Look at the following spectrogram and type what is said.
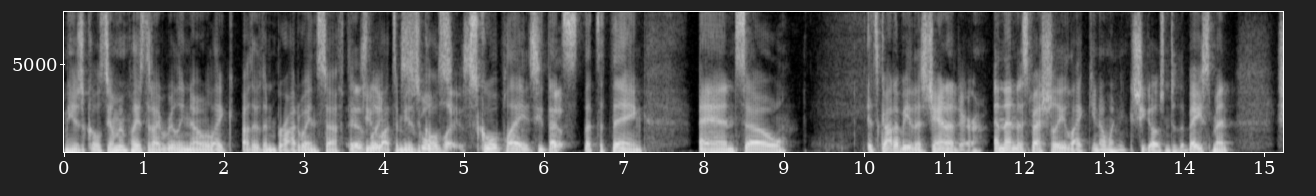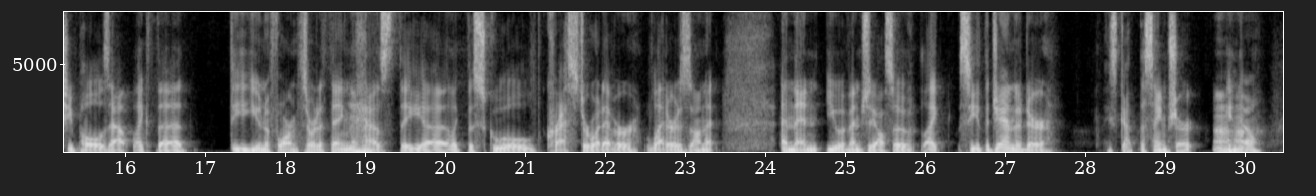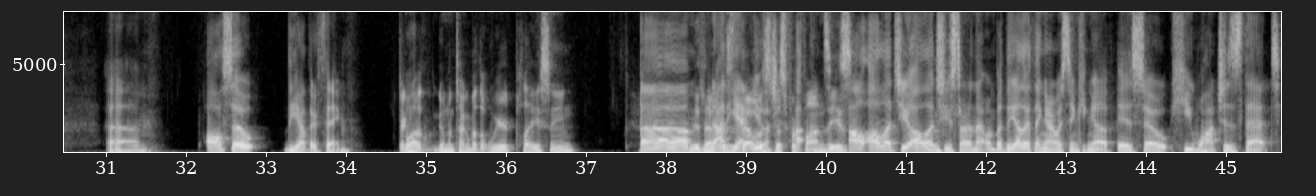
musicals. The only place that I really know, like other than Broadway and stuff, that Is, do like, lots of school musicals, plays. school plays. That's that's a thing." And so it's got to be this janitor. And then especially like, you know, when she goes into the basement, she pulls out like the the uniform sort of thing that has the uh like the school crest or whatever letters on it. And then you eventually also like see the janitor. He's got the same shirt, you know. Um also the other thing. Well- about, gonna talk about the weird play scene. Um That not was, yet. That You- was just for funsies. I'll I'll let you I'll let you start on that one. But the other thing I was thinking of is so he watches that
